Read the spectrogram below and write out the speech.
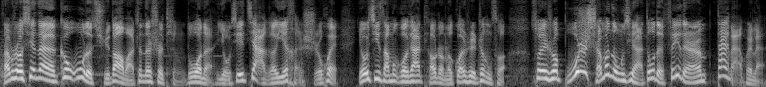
咱们说现在购物的渠道吧，真的是挺多的，有些价格也很实惠。尤其咱们国家调整了关税政策，所以说不是什么东西啊都得非得让人代买回来。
